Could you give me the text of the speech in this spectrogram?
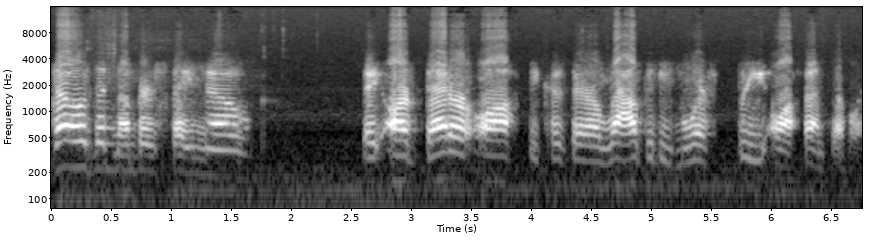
though the numbers say no, they are better off because they're allowed to be more free offensively.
